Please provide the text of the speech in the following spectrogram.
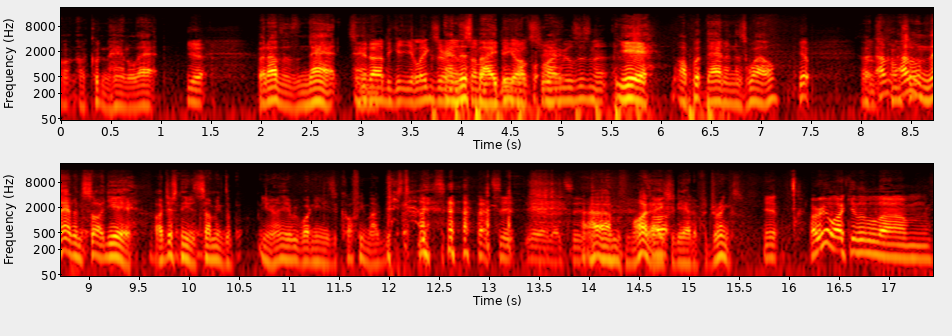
I, I couldn't handle that. Yeah. But other than that, It's a bit hard to get your legs around this some of the baby, big old I- steering I- wheels, isn't it? yeah, I put that in as well. Yep. But other, other than that, inside, yeah, I just needed something to, you know, everybody needs a coffee mug these days. that's it. Yeah, that's it. um, I'd So- actually had it for drinks. Yep. I really like your little um,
